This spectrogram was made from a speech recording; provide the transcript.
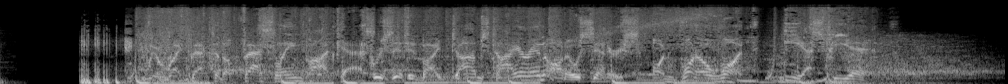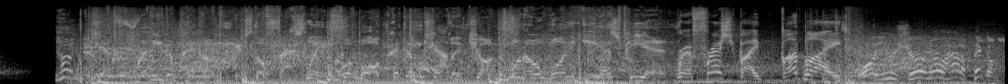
We're right back to the Fast Lane Podcast, presented by Dobbs Tire and Auto Centers on 101 ESPN. Get ready to pick 'em. It's the Fast Lane Football Pick'em Challenge on 101 ESPN. Refreshed by Bud Light. Well, you sure know how to pick 'em.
